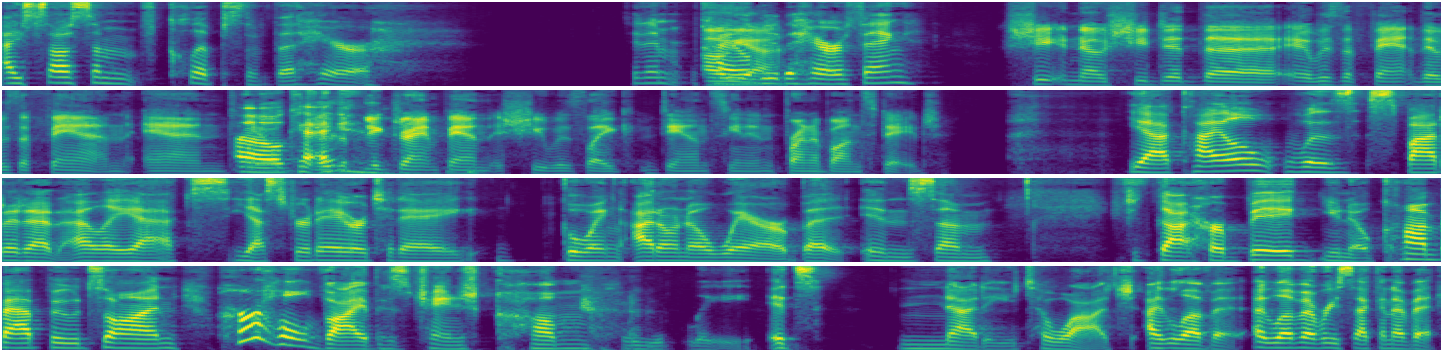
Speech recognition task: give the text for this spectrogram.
I saw some clips of the hair. Didn't Oh, Kyle yeah. do the hair thing? She no, she did the it was a fan there was a fan and Oh, it, it was okay. a big giant fan that she was like dancing in front of on stage. Yeah, Kyle was spotted at LAX yesterday or today, going I don't know where, but in some. She's got her big, you know, combat boots on. Her whole vibe has changed completely. It's nutty to watch. I love it. I love every second of it.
